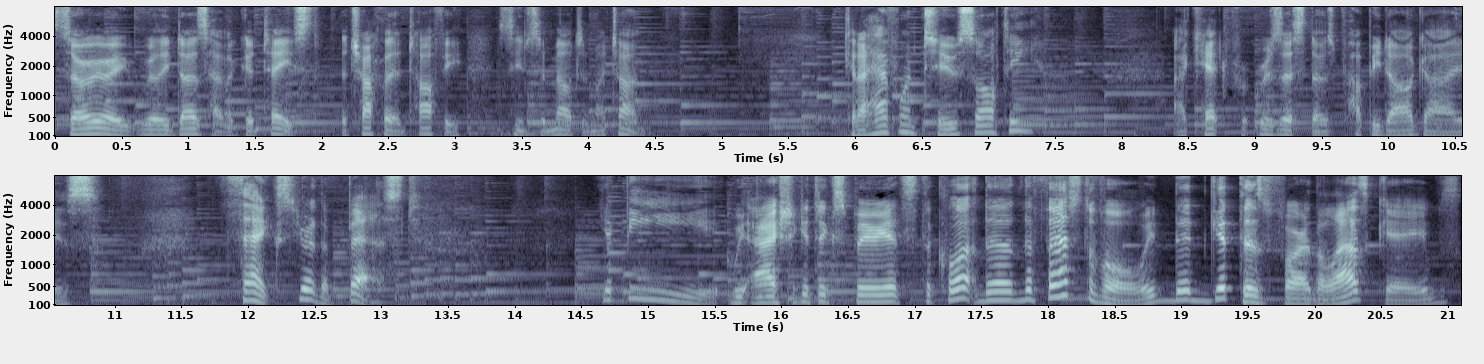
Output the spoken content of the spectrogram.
Sayori really does have a good taste. The chocolate and toffee seems to melt in my tongue. Can I have one too, Salty? I can't resist those puppy dog eyes. Thanks, you're the best. Yippee! We actually get to experience the the the festival. We didn't get this far in the last games.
